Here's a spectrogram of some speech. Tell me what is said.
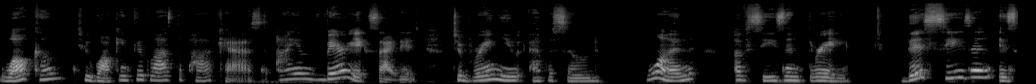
Welcome to Walking Through Glass, the podcast. I am very excited to bring you episode one of season three. This season is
